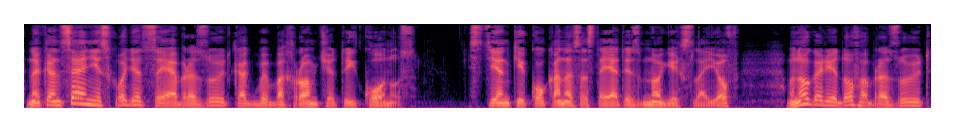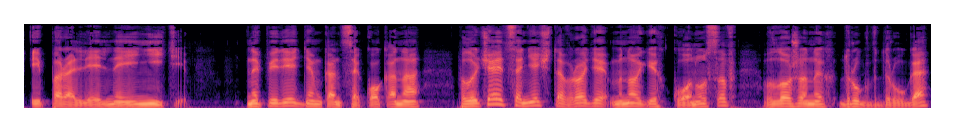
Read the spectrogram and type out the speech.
На конце они сходятся и образуют как бы бахромчатый конус. Стенки кокона состоят из многих слоев, много рядов образуют и параллельные нити. На переднем конце кокона получается нечто вроде многих конусов, вложенных друг в друга,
